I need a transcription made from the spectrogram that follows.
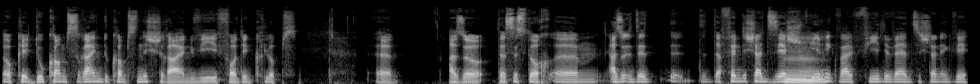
okay, du kommst rein, du kommst nicht rein, wie vor den Clubs? Äh, also das ist doch, ähm, also da, da, fände ich halt sehr schwierig, weil viele werden sich dann irgendwie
